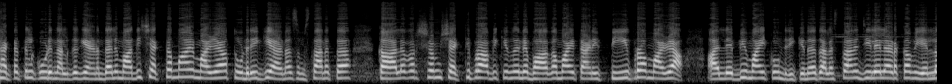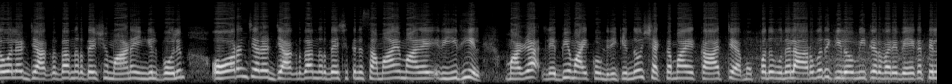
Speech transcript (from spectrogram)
ഘട്ടത്തിൽ കൂടി നൽകുകയാണ്. എന്തായാലും അതിശക്തമായ മഴ തുടരുകയാണ്. സംസ്ഥാനത്ത് കാലവർഷം ശക്തി പ്രാപിക്കുന്നതിന്റെ ഭാഗമായിട്ടാണ് ഈ തീവ്ര മഴ ലഭ്യമായിക്കൊണ്ടിരിക്കുന്നത്. തലസ്ഥാന ജില്ലയിലടക്കം യെല്ലോ അലർട്ട് ജാഗ്രതാ നിർദ്ദേശമാണ്. എങ്കിൽ പോലും ഓറഞ്ച് അലർട്ട് ജാഗ്രതാ നിർദ്ദേശത്തിന് സമാനമായ രീതിയിൽ മഴ ലഭ്യമായിക്കൊണ്ടിരിക്കുന്നു. ശക്തമായ കാറ്റ് മുപ്പത് മുതൽ അറുപത് കിലോമീറ്റർ വരെ വേഗത്തിൽ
